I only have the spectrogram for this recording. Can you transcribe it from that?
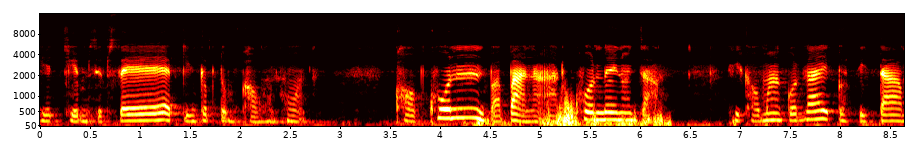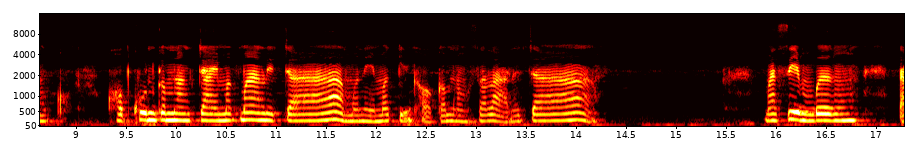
เห็ดเข็มเซบๆกินกับต้มข้าวหอนๆ ขอบคุณป้าป่านะอาทุกคนเลยนะจ๊ะที่เขามากดไลค์กดติดตาม ขอบคุณกำลังใจมากๆเลยจ้ามื่อนี้มากินข้าวกำลังสลัดนะจ้า มาซิมเบิงต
